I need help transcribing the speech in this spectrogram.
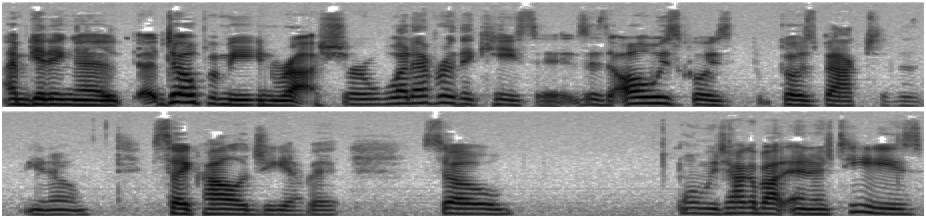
i'm getting a, a, dopamine rush or whatever the case is it always goes goes back to the you know psychology of it. So when we talk about nfts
